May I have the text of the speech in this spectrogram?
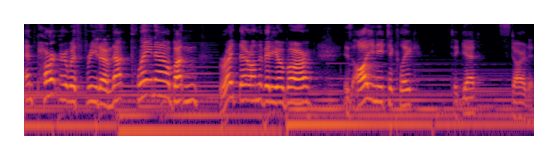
and partner with Freedom. That Play Now button right there on the video bar is all you need to click to get started.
